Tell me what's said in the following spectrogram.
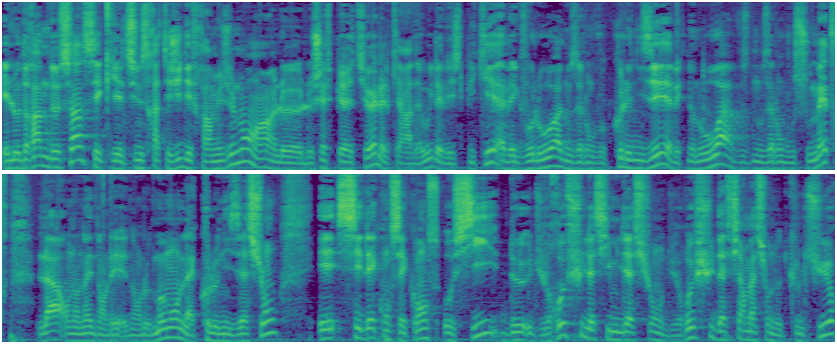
Et le drame de ça, c'est qu'il y a une stratégie des frères musulmans. hein. Le, le chef spirituel, El Karadawi, l'avait expliqué, avec vos lois, nous allons vous coloniser, avec nos lois, nous allons vous soumettre. Là, on en est dans, les, dans le moment de la colonisation. Et c'est les conséquences aussi de, du refus de l'assimilation, du refus d'affirmation de notre culture,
